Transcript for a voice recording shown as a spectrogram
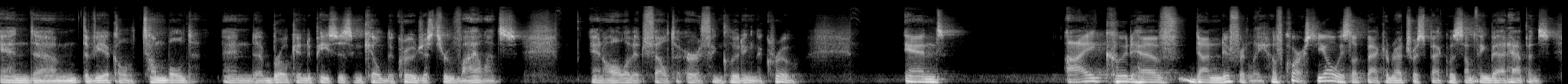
and um, the vehicle tumbled and uh, broke into pieces and killed the crew just through violence. And all of it fell to earth, including the crew. And I could have done differently. Of course, you always look back in retrospect when something bad happens.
